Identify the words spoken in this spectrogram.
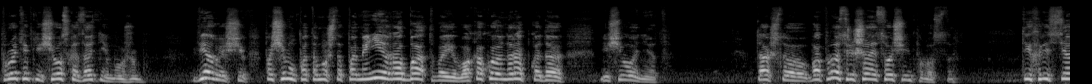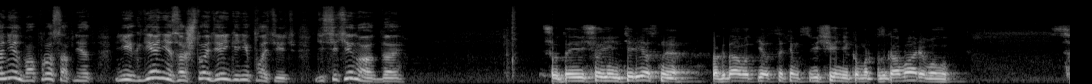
против ничего сказать не можем. Верующие. Почему? Потому что помяни раба твоего. А какой он раб, когда ничего нет? Так что вопрос решается очень просто. Ты христианин, вопросов нет. Нигде ни за что деньги не платить. Десятину отдай. Что-то еще интересное, когда вот я с этим священником разговаривал, с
